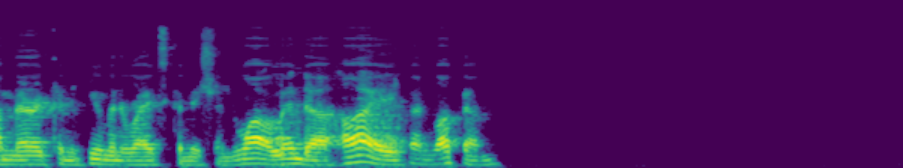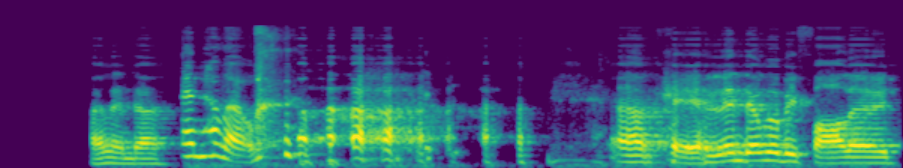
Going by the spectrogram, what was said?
American Human Rights Commission. Wow, Linda, hi and welcome. Hi, Linda. And hello. Okay, Linda will be followed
